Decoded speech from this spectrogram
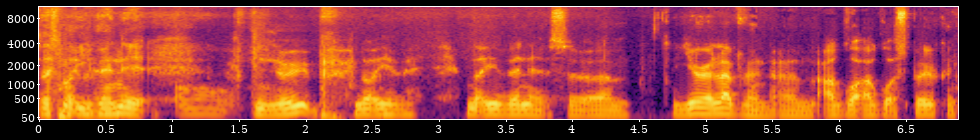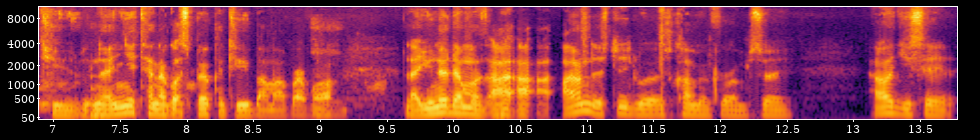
That's not even it. oh, Nope, not even, not even it. So, um, year eleven, um, I got, I got spoken to. No, in year ten, I got spoken to by my brother. Mhm. Like you know, them ones. I, I, I understood where it was coming from. So, how would you say it?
